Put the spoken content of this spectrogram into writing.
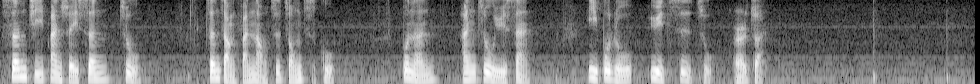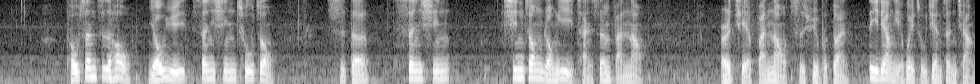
生即伴随生住增长烦恼之种子故，不能安住于善，亦不如欲自主而转。投生之后，由于身心出众，使得身心心中容易产生烦恼，而且烦恼持续不断，力量也会逐渐增强，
